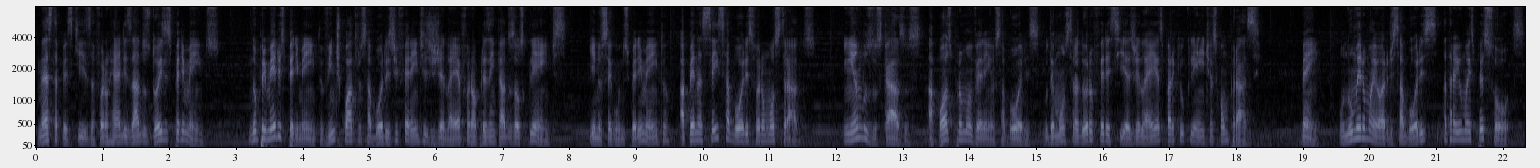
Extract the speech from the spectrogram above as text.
Nesta pesquisa foram realizados dois experimentos. No primeiro experimento, 24 sabores diferentes de geleia foram apresentados aos clientes, e no segundo experimento, apenas 6 sabores foram mostrados. Em ambos os casos, após promoverem os sabores, o demonstrador oferecia as geleias para que o cliente as comprasse. Bem, o número maior de sabores atraiu mais pessoas,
